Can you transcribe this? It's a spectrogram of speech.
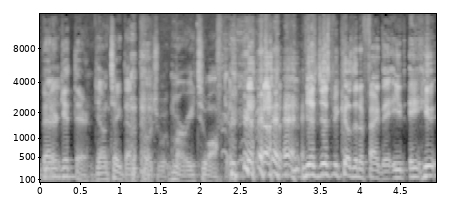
Better get there. Don't take that approach with Murray too often. just, just because of the fact that he, he,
